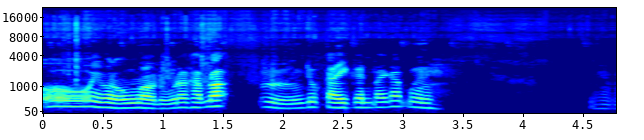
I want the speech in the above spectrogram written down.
โอ้ยหลงเบาดูนะครับเนาะอืมอยู่ไกลเกินไปครับมือนี่นะครับ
